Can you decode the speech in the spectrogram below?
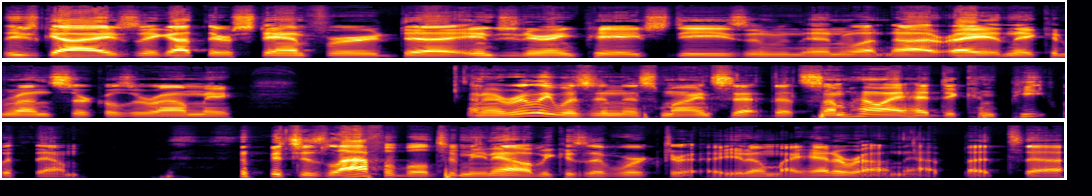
These guys, they got their Stanford uh, engineering PhDs and, and whatnot, right? And they can run circles around me. And I really was in this mindset that somehow I had to compete with them, which is laughable to me now because I've worked, uh, you know, my head around that. But uh,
